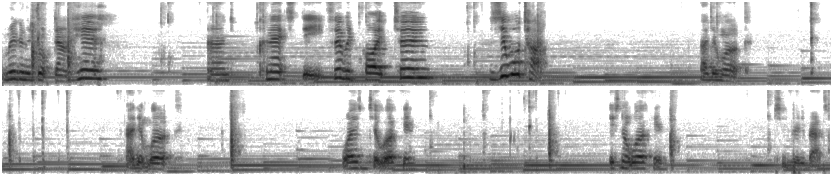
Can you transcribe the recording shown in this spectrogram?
We're going to drop down here and connect the fluid pipe to the water. That didn't work. That didn't work. Why isn't it working? It's not working. This is really bad. This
